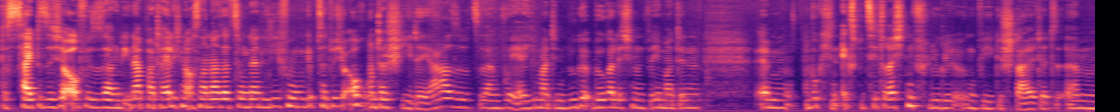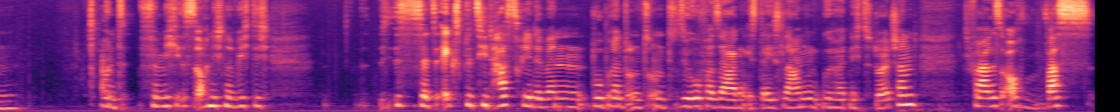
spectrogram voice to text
das zeigte sich ja auch, wie sozusagen die innerparteilichen Auseinandersetzungen dann liefen, gibt es natürlich auch Unterschiede, ja, also sozusagen, wo er jemand den bürgerlichen und jemand den ähm, wirklich einen explizit rechten Flügel irgendwie gestaltet. Ähm, und für mich ist es auch nicht nur wichtig, ist es jetzt explizit Hassrede, wenn Dobrindt und, und Seehofer sagen, ist der Islam gehört nicht zu Deutschland. Die Frage ist auch, was,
